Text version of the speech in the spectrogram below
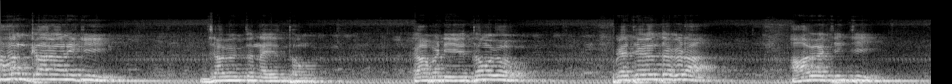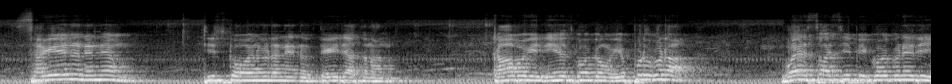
అహంకారానికి జరుగుతున్న యుద్ధం. కాబట్టి యుద్ధంలో ప్రతి అంతా కూడా ఆలోచించి సరైన నిర్ణయం తీసుకోవాలని కూడా నేను తెలియజేస్తున్నాను. కాబట్టి నియోజకవర్గం ఎప్పుడు కూడా వైఎస్ఆర్సీపీ కోరుకునేది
